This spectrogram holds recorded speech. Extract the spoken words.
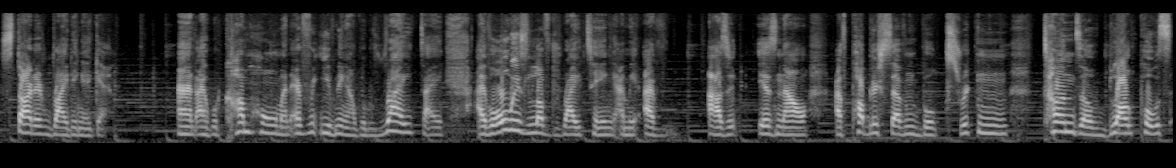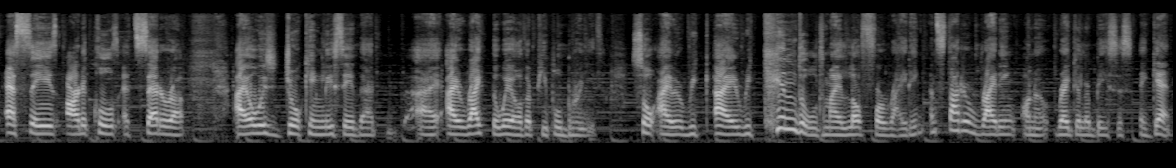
started writing again. And I would come home and every evening I would write. I, I've always loved writing. I mean, I've as it is now. I've published seven books, written tons of blog posts, essays, articles, etc. I always jokingly say that I, I, write the way other people breathe. So I, re, I rekindled my love for writing and started writing on a regular basis again.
